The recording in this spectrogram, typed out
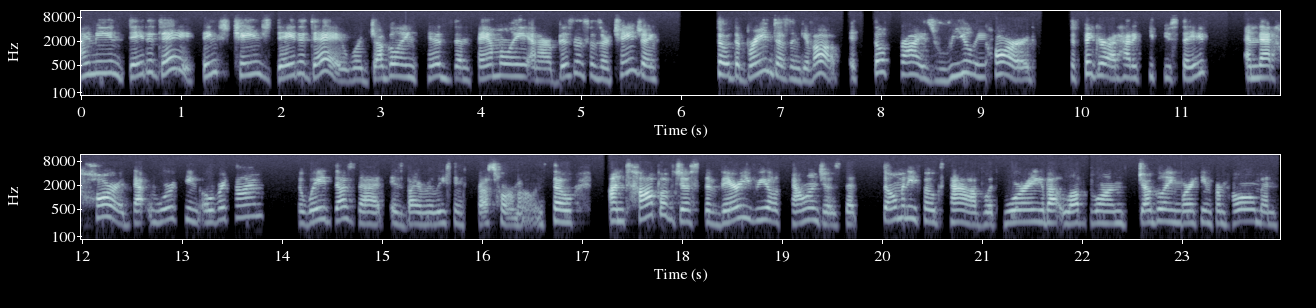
I mean, day to day, things change day to day. We're juggling kids and family, and our businesses are changing. So the brain doesn't give up. It still tries really hard to figure out how to keep you safe. And that hard, that working overtime the way it does that is by releasing stress hormones. So, on top of just the very real challenges that so many folks have with worrying about loved ones, juggling working from home and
